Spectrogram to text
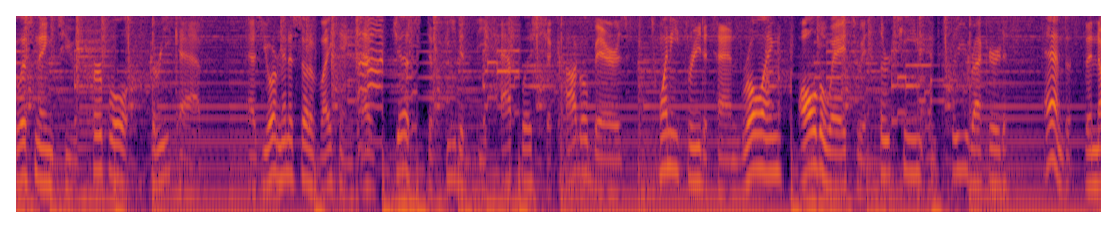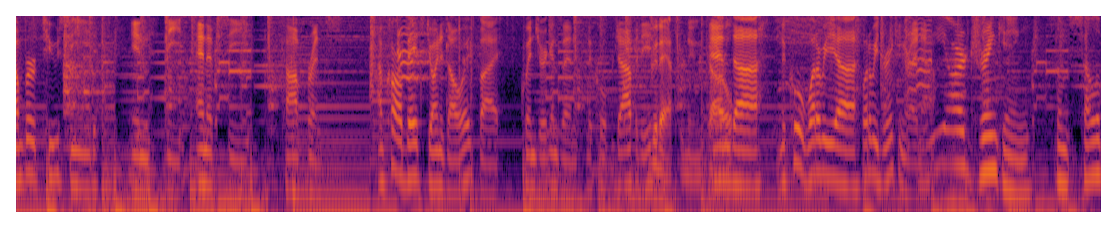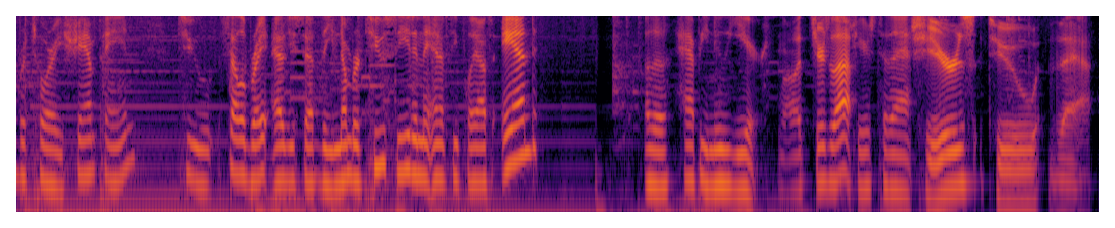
You're listening to Purple 3 Cap as your Minnesota Vikings has just defeated the hapless Chicago Bears 23 to 10, rolling all the way to a 13 and 3 record and the number 2 seed in the NFC conference. I'm Carl Bates, joined as always by Quinn Jurgens and Nicole Prajapati. Good afternoon, Carl. And uh, Nicole, what are we uh, what are we drinking right now? We are drinking some celebratory champagne to celebrate, as you said, the number two seed in the NFC playoffs and a happy new year. Well, cheers to that. Cheers to that. Cheers to that.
